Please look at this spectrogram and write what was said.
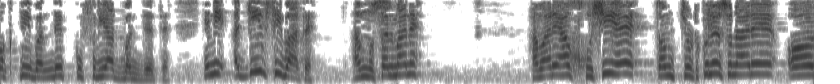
وقت بھی بندے کفریات بک دیتے ہیں۔ یعنی عجیب سی بات ہے، ہم مسلمان ہیں۔ ہمارے یہاں خوشی ہے تو ہم چٹکلے سنا رہے ہیں اور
